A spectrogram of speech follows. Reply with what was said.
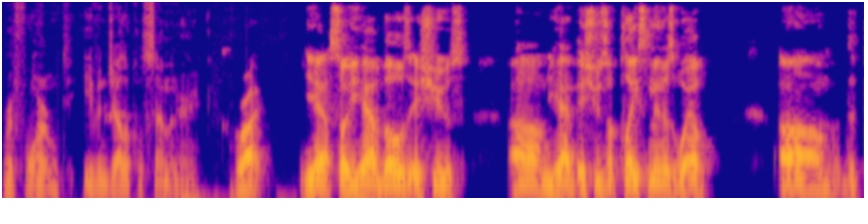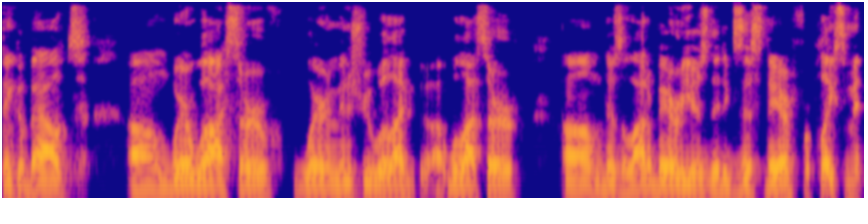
reformed evangelical seminary. Right. Yeah. So you have those issues. Um, you have issues of placement as well. Um, to think about um, where will I serve? Where in ministry will I uh, will I serve? Um, there's a lot of barriers that exist there for placement.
